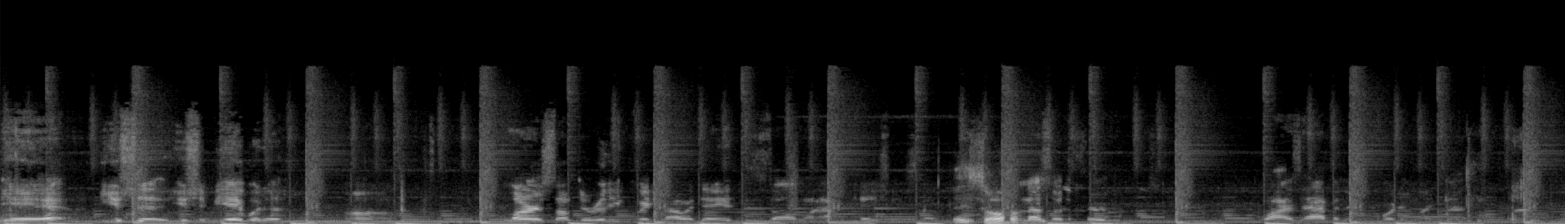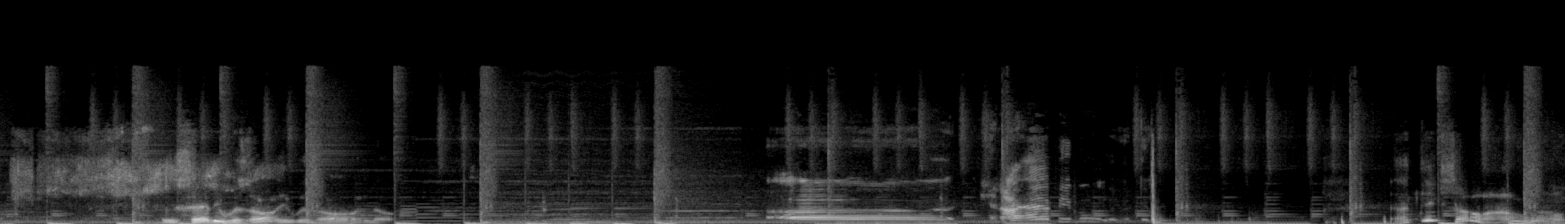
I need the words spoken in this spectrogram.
Yeah, you should you should be able to um, learn something really quick nowadays. This is all on applications. So It's all. I'm not so sure why it's happening according like that. He said he was on. He was on though. Uh, can I add people? I think so. I don't know.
